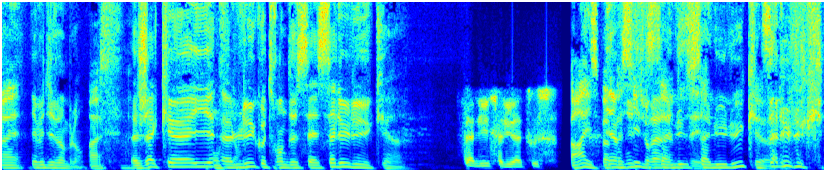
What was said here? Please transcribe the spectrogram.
Ouais. Il y avait du vin blanc. Ouais. J'accueille Luc au 32-16. Salut Luc. Salut, salut à tous. Pareil, c'est pas Bienvenue facile. sur Salut, salut Luc. Salut Luc.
